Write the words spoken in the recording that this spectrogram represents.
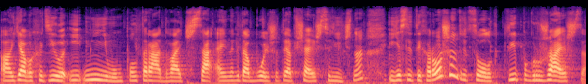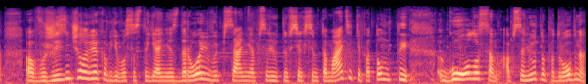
а, я выходила и минимум полтора-два часа, а иногда больше ты общаешься лично, и если ты хороший нутрициолог, ты погружаешься а, в жизнь человека, в его состояние здоровья, в описание абсолютно всех симптоматики, потом ты голосом абсолютно подробно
